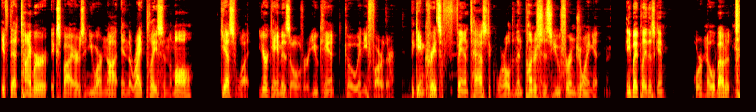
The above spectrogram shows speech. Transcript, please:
If that timer expires and you are not in the right place in the mall, guess what? Your game is over. You can't go any farther. The game creates a fantastic world and then punishes you for enjoying it. Anybody play this game? Or know about it?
